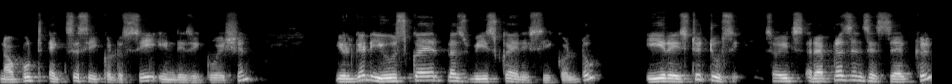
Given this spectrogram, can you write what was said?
now put x is equal to c in this equation. You'll get u square plus v square is equal to e raised to 2c. So it represents a circle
